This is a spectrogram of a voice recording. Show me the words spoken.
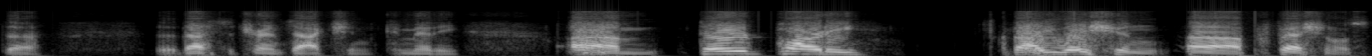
the that's the transaction committee. Um, third-party valuation uh, professionals.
